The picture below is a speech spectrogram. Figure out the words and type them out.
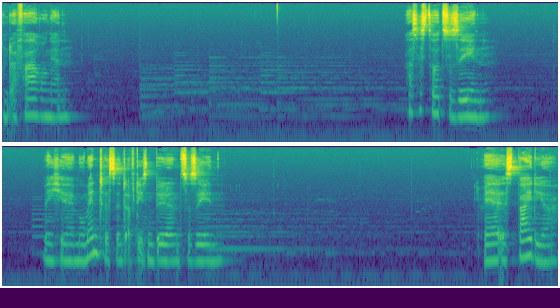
und Erfahrungen. Was ist dort zu sehen? Welche Momente sind auf diesen Bildern zu sehen? Wer ist bei dir?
